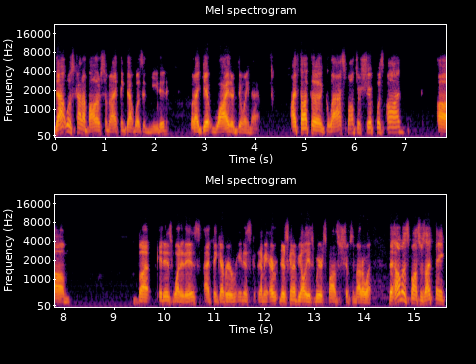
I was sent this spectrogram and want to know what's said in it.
that was kind of bothersome, and I think that wasn't needed. But I get why they're doing that. I thought the glass sponsorship was odd, um, but it is what it is. I think every arena is. I mean, every, there's going to be all these weird sponsorships no matter what. The helmet sponsors, I think,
